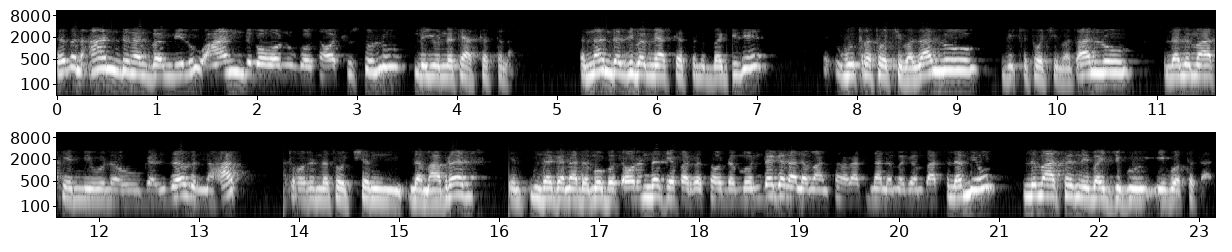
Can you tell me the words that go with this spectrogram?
እብን አንድ ነን በሚሉ አንድ በሆኑ ጎሳዎች ውስጥ ሁሉ ልዩነት ያስከትላል እና እንደዚህ በሚያስከትልበት ጊዜ ውጥረቶች ይበዛሉ፣ ግጭቶች ይመጣሉ። ለልማት የሚውለው ገንዘብ እና ሀብት ጦርነቶችን ለማብረድ እንደገና ደግሞ በጦርነት የፈረሰው ደግሞ እንደገና ለማንሰራራት እና ለመገንባት ስለሚሆን ልማትን በእጅጉ ይጎትታል።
